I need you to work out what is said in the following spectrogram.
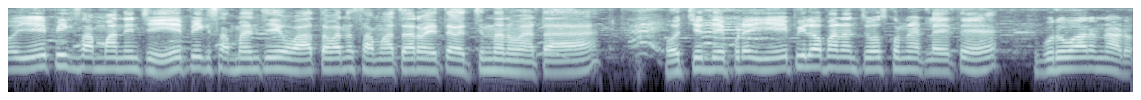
సో ఏపీకి సంబంధించి ఏపీకి సంబంధించి వాతావరణ సమాచారం అయితే వచ్చిందనమాట వచ్చింది. ఇప్పుడే ఏపీలో మనం చూసుకున్నట్లయితే గురువారం నాడు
